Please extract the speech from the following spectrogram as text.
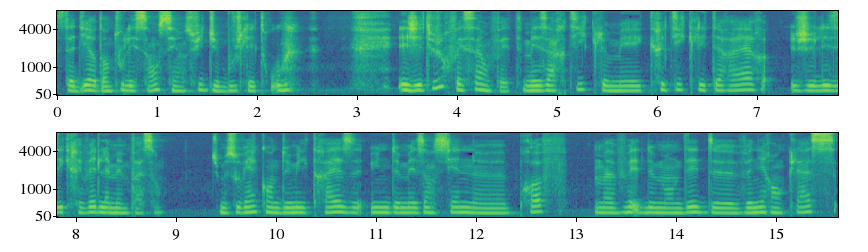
c'est-à-dire dans tous les sens et ensuite je bouche les trous. Et j'ai toujours fait ça en fait. Mes articles, mes critiques littéraires, je les écrivais de la même façon. Je me souviens qu'en 2013, une de mes anciennes euh, profs m'avait demandé de venir en classe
